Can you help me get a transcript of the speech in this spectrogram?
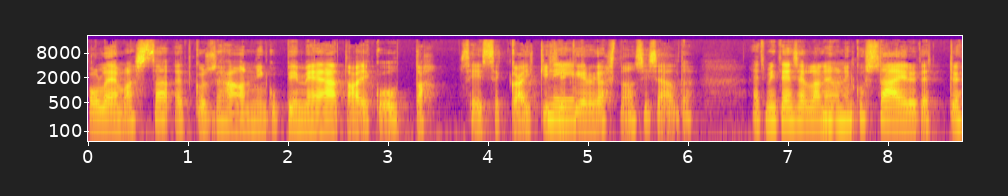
olemassa, että kun sehän on niin kuin pimeää taikuutta, siis se kaikki niin. se kirjaston sisältö. Että miten sellainen mm. on niin kuin säilytetty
